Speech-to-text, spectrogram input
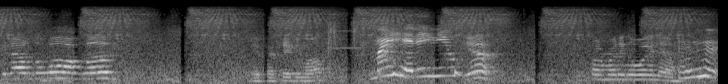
Get out of the wall, gloves. If I take them off. Am I hitting you? Yes. That's why I'm running away now.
